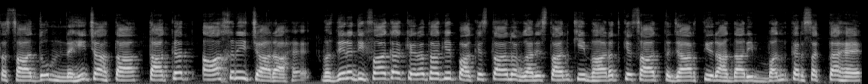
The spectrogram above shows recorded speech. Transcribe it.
तसादुम नहीं चाहता, ताकत आखिरी चारा है। वज़ीर दिफा का कहना था कि पाकिस्तान, अफ़गानिस्तान की भारत के साथ तजारती राहदारी बंद कर सकता है।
